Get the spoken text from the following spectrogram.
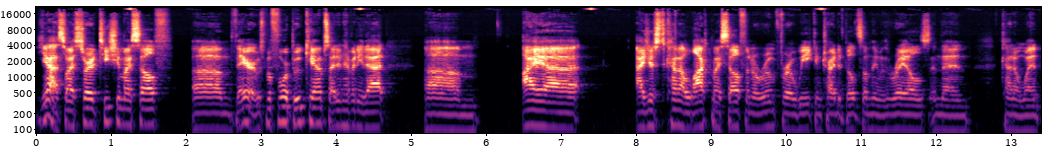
yeah, so I started teaching myself um, there. It was before boot camps. I didn't have any of that. Um, I uh, I just kind of locked myself in a room for a week and tried to build something with Rails, and then kind of went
